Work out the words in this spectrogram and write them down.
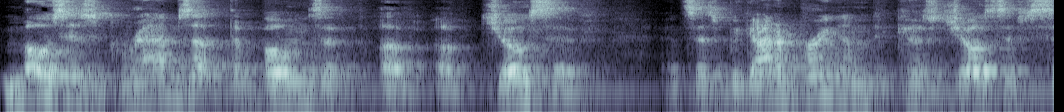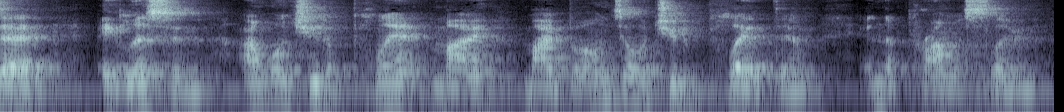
Moses grabs up the bones of, of, of Joseph and says, We got to bring them because Joseph said, Hey, listen, I want you to plant my, my bones. I want you to plant them in the promised land.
